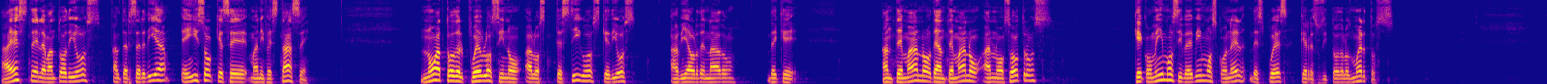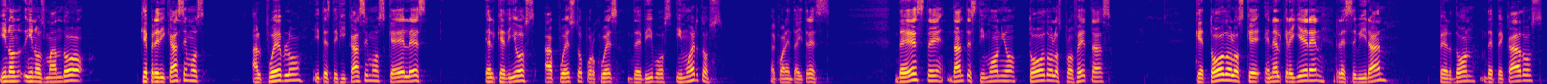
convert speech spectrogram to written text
A este levantó Dios al tercer día e hizo que se manifestase, no a todo el pueblo, sino a los testigos que Dios había ordenado de que antemano, de antemano a nosotros, que comimos y bebimos con él después que resucitó de los muertos. Y nos, y nos mandó que predicásemos al pueblo y testificásemos que Él es el que Dios ha puesto por juez de vivos y muertos. El 43. De este dan testimonio todos los profetas que todos los que en Él creyeren recibirán perdón de pecados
